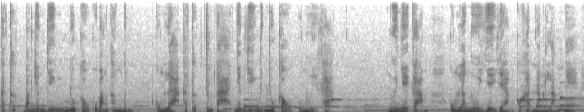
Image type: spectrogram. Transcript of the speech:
Cách thức bạn nhận diện những nhu cầu của bản thân mình cũng là cách thức chúng ta nhận diện những nhu cầu của người khác. Người nhạy cảm cũng là người dễ dàng có khả năng lắng nghe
